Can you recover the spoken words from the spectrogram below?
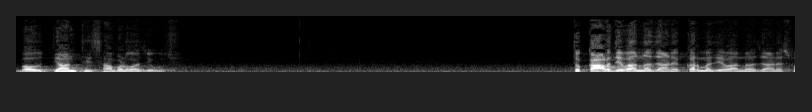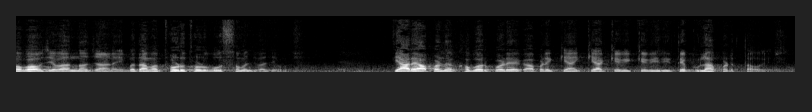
બહુ ધ્યાનથી સાંભળવા જેવું છે. તો કાળ જેવા ન જાણે, કર્મ જેવા ન જાણે, સ્વભાવ જેવા ન જાણે બધામાં થોડું થોડું બહુ સમજવા જેવું છે. ત્યારે આપણને ખબર પડે કે આપણે ક્યાં ક્યાં કેવી કેવી રીતે ભૂલા પડતા હોય છે.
